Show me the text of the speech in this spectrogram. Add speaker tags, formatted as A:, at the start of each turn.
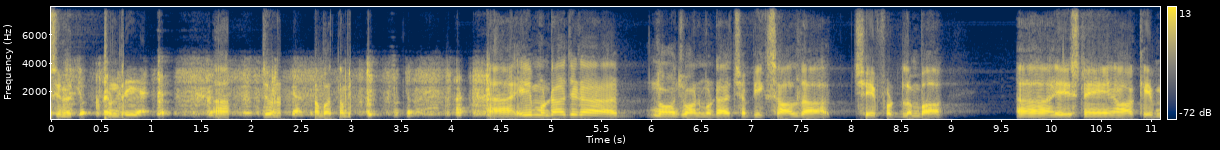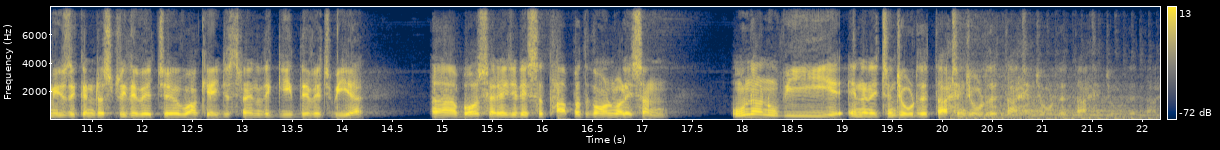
A: ਤੁਸੀਂ ਨੂੰ ਸੁਣਦੇ ਜੋ ਨੰਬਰ ਇਹ ਮੁੰਡਾ ਜਿਹੜਾ ਨੌਜਵਾਨ ਮੁੰਡਾ 26 ਸਾਲ ਦਾ 6 ਫੁੱਟ ਲੰਬਾ। ਇਸ ਨੇ ਆ ਕੇ 뮤직 ਇੰਡਸਟਰੀ ਦੇ ਵਿੱਚ ਵਾਕਈ ਜਿਸ ਤਰ੍ਹਾਂ ਇਹਨਾਂ ਦੇ ਗੀਤ ਦੇ ਵਿੱਚ ਵੀ ਹੈ, ਅਹ, ਬਹੁਤ ਸਾਰੇ ਜਿਹੜੇ ਸਥਾਪਿਤ ਗਾਉਣ ਵਾਲੇ ਸਨ, ਉਹਨਾਂ ਨੂੰ ਵੀ ਇਹਨਾਂ ਨੇ ਝੰਜੋੜ ਦਿੱਤਾ ਝੰਜੋੜ ਦਿੱਤਾ ਝੰਜੋੜ ਦਿੱਤਾ, ਝੰਜੋੜ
